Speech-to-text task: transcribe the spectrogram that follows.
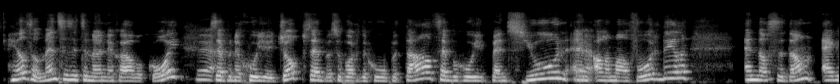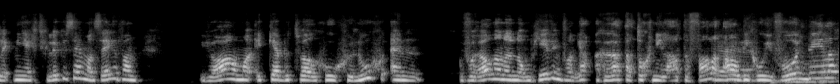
Heel veel mensen zitten in een gouden kooi. Ze hebben een goede job, ze, hebben, ze worden goed betaald, ze hebben goede pensioen en allemaal voordelen. En dat ze dan eigenlijk niet echt gelukkig zijn, maar zeggen van ja, maar ik heb het wel goed genoeg. En vooral dan een omgeving van ja, je gaat dat toch niet laten vallen, Ja, al die goede voordelen.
